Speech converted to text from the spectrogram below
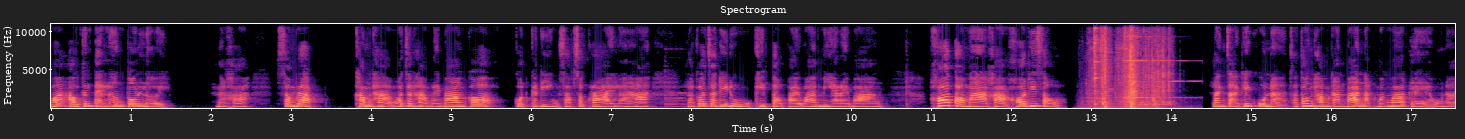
ว่าเอาตั้งแต่เริ่มต้นเลยนะคะสำหรับคำถามว่าจะถามอะไรบ้างก็กดกระดิ่ง Subscribe แล้วนะคะ แล้วก็จะได้ดูคลิปต่อไปว่ามีอะไรบ้าง ข้อต่อมาค่ะ ข้อที่สองหลังจากที่คุณอะ จะต้องทำการบ้านหนักมาก ๆแล้วนะ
